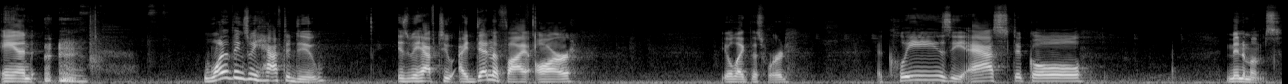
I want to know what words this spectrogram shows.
And one of the things we have to do is we have to identify our You'll like this word. Ecclesiastical minimums.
